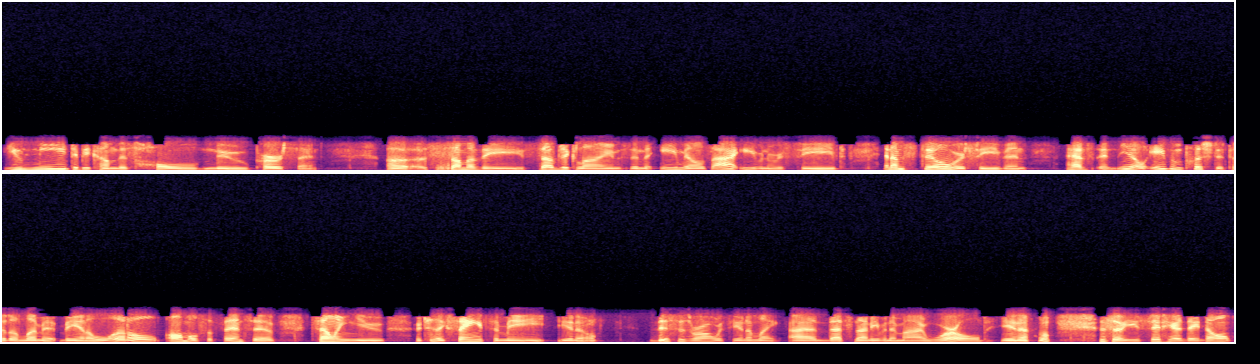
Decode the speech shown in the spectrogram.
you need to become this whole new person uh, some of the subject lines in the emails I even received, and I'm still receiving, have you know even pushed it to the limit, being a little almost offensive, telling you or like saying to me, you know, this is wrong with you, and I'm like, uh, that's not even in my world, you know. and so you sit here, they don't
